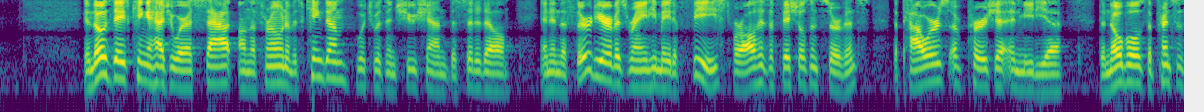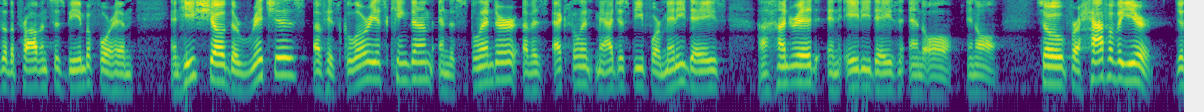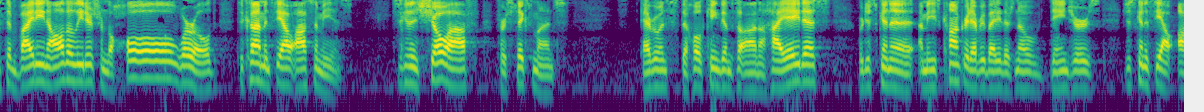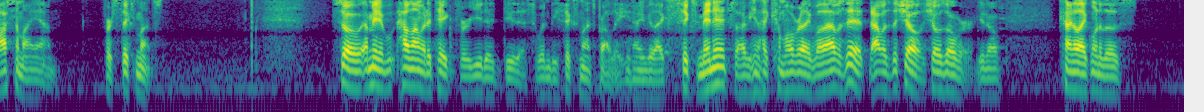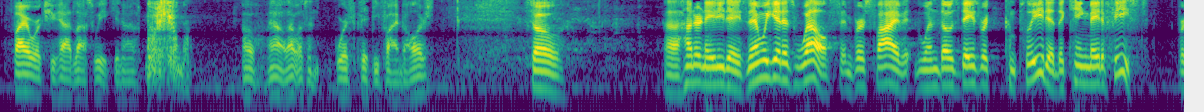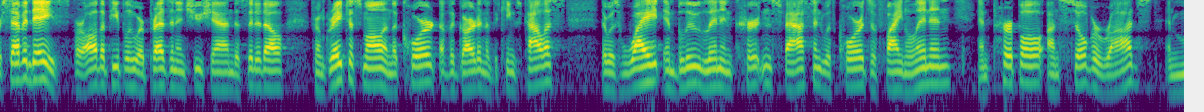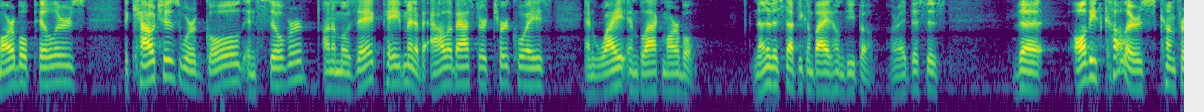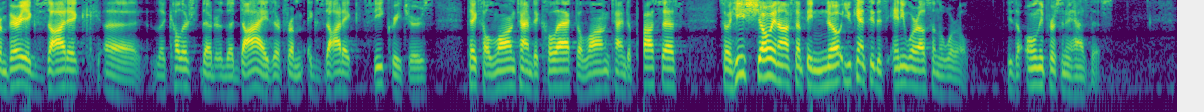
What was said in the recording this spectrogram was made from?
In those days, King Ahasuerus sat on the throne of his kingdom, which was in Shushan, the citadel. And in the third year of his reign, he made a feast for all his officials and servants, the powers of Persia and Media, the nobles, the princes of the provinces being before him. And he showed the riches of his glorious kingdom and the splendor of his excellent majesty for many days, a hundred and eighty days and all, in all. So for half of a year, just inviting all the leaders from the whole world to come and see how awesome he is. He's going to show off for six months. Everyone's, the whole kingdom's on a hiatus. We're just going to, I mean, he's conquered everybody. There's no dangers. Just going to see how awesome I am for six months. So, I mean, how long would it take for you to do this? It wouldn't be six months probably. You know, you'd be like, six minutes? I mean, like, come over, like, well, that was it. That was the show. The show's over, you know kind of like one of those fireworks you had last week, you know. Oh, wow, that wasn't worth $55. So, uh, 180 days. Then we get his wealth in verse 5. When those days were completed, the king made a feast for seven days for all the people who were present in Shushan, the citadel, from great to small, in the court of the garden of the king's palace. There was white and blue linen curtains fastened with cords of fine linen and purple on silver rods and marble pillars. The couches were gold and silver on a mosaic pavement of alabaster, turquoise, and white and black marble. None of this stuff you can buy at Home Depot. All right, this is the all these colors come from very exotic. Uh, the colors that are the dyes are from exotic sea creatures takes a long time to collect, a long time to process. So he's showing off something no, you can't see this anywhere else in the world. He's the only person who has this.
